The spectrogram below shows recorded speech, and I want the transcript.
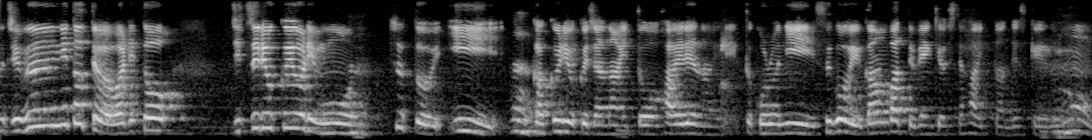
自分にとっては割と実力よりもちょっといいうん学力じゃないと入れないところにすごい頑張って勉強して入ったんですけれども、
